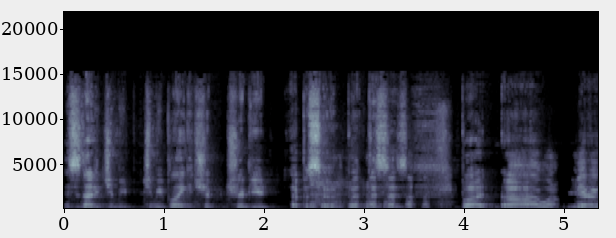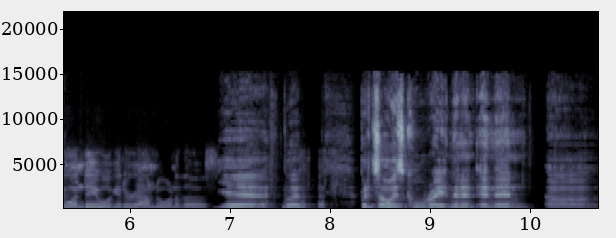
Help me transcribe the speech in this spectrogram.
this is not a Jimmy Jimmy Blankenship tribute episode, but this is, but yeah, uh, one, maybe yeah. one day we'll get around to one of those yeah, but but it's always cool, right? And then and then uh,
